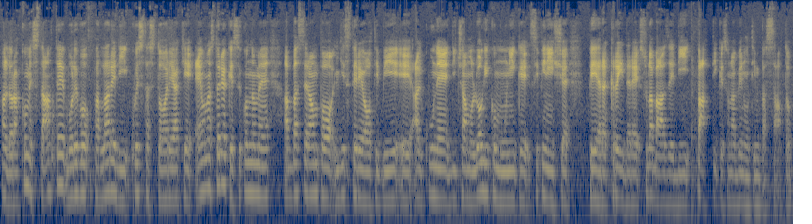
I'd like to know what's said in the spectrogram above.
Allora, come state? Volevo parlare di questa storia che è una storia che secondo me abbasserà un po' gli stereotipi e alcune, diciamo, luoghi comuni che si finisce per credere sulla base di fatti che sono avvenuti in passato.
